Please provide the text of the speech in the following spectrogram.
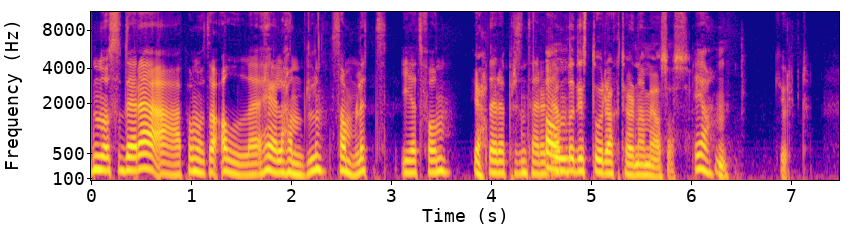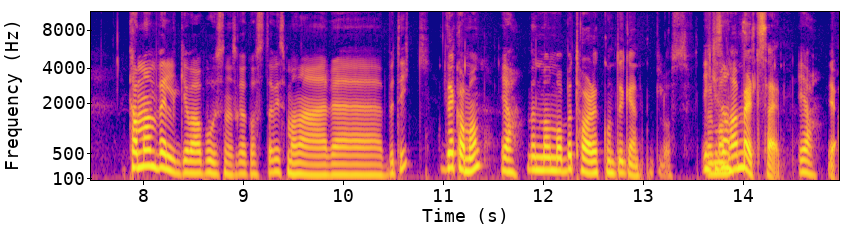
nå- så dere er på en måte alle, hele handelen samlet i et fond? Ja. Dere representerer dem? Alle de store aktørene er med hos oss. Ja, Mm. kult. Kan man velge hva posene skal koste hvis man er eh, butikk? Det kan man, Ja. men man må betale kontingenten til oss når man har meldt seg inn. Ja. Ja.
